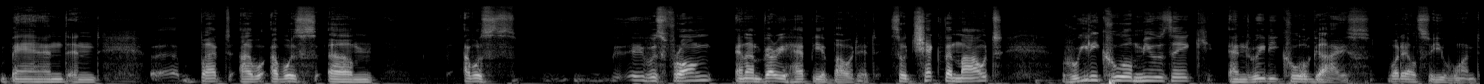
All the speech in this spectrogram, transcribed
band and. Uh, but I, I was um, I was it was wrong, and I'm very happy about it. So check them out. Really cool music and really cool guys. What else do you want?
